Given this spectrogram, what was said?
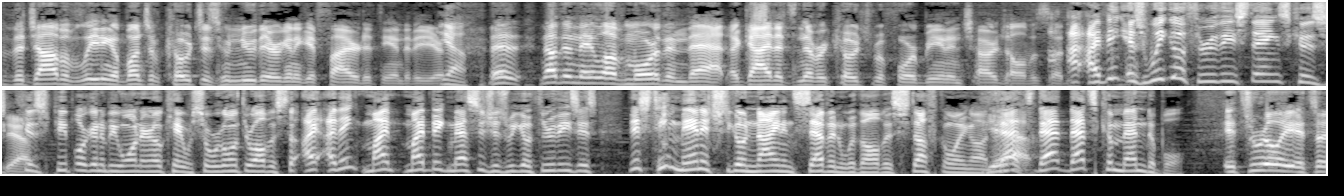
the job of leading a bunch of coaches who knew they were going to get fired at the end of the year. Yeah. Uh, nothing they love more than that. A guy that's never coached before being in charge all of a sudden. I, I think as we go through these things, because Yeah. people are going to be wondering, okay, so we're going through all this stuff. I, I think my, my big message as we go through these is this team managed to go nine and seven with all this stuff going on. Yeah. That's that that's commendable. it's really it's a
